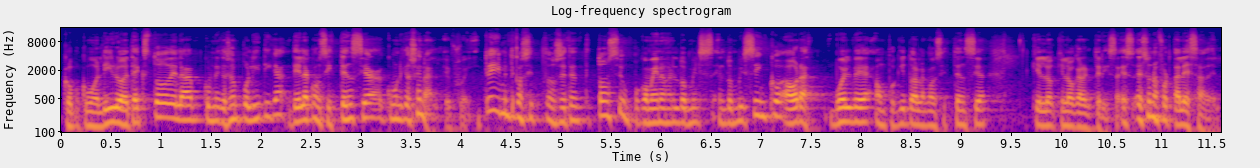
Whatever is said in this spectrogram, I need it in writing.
como, el libro de texto de la comunicación política, de la consistencia comunicacional. Fue increíblemente consistente entonces, un poco menos en el, 2000, en 2005, ahora vuelve a un poquito a la consistencia que lo, que lo caracteriza. Es, es una fortaleza de él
